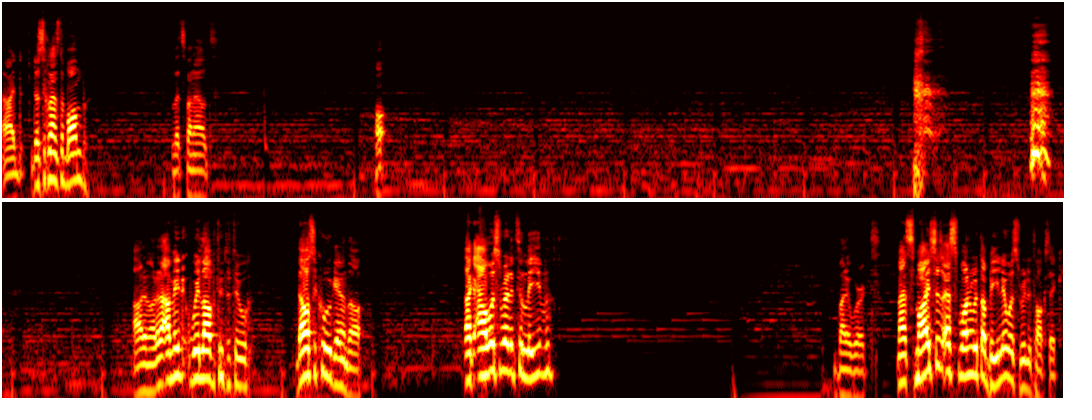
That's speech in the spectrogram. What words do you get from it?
Alright, does he cleanse the bomb? Let's find out. Oh. I don't know. I mean, we love 2 2 2. That was a cool game, though. Like, I was ready to leave But it worked. Man, Smicer's S1 with Abelia was really toxic.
